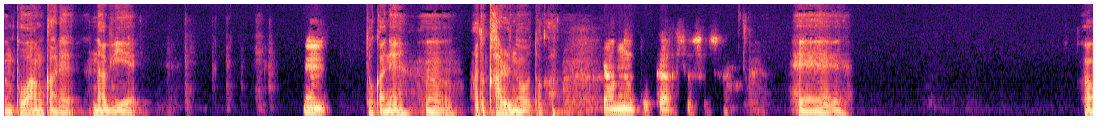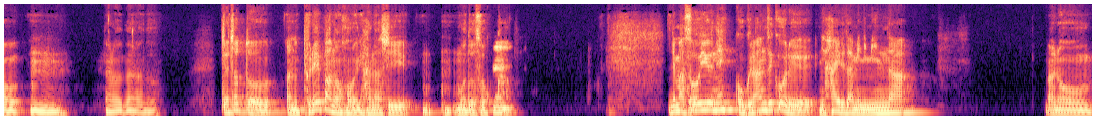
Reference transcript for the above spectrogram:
うん、ポアンカレ、ナビエうん。とかね。うん。あと、カルノーとか。ラノとか、そうそうそう。へえ。あ、うん。なるほど、なるほど。じゃあちょっと、あの、プレパの方に話戻そうか。うんで、まあそういうね、こう、グランゼコールに入るためにみんな、あの、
